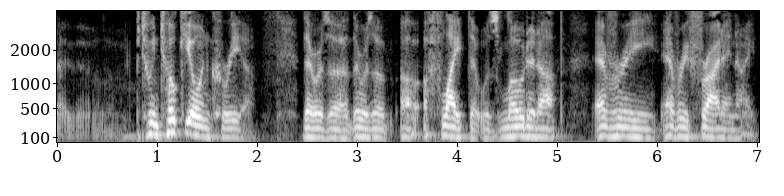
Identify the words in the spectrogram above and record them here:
uh, between Tokyo and Korea, there was a there was a, a, a flight that was loaded up every every Friday night,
